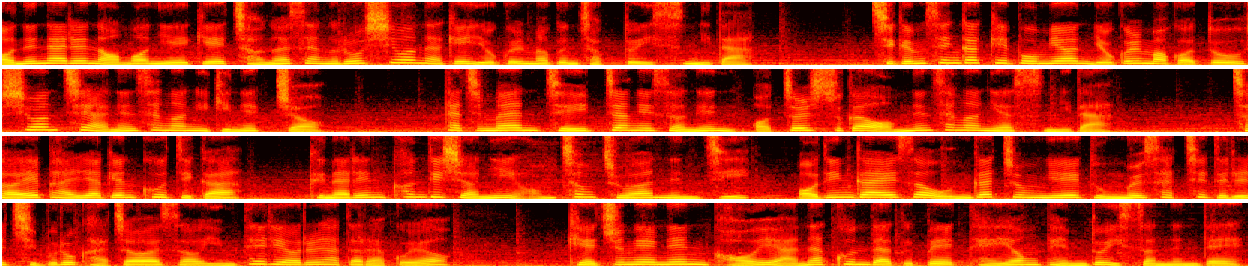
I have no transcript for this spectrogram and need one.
어느 날은 어머니에게 전화상으로 시원하게 욕을 먹은 적도 있습니다. 지금 생각해보면 욕을 먹어도 시원치 않은 상황이긴 했죠. 하지만 제 입장에서는 어쩔 수가 없는 상황이었습니다. 저의 반려견 코디가 그날은 컨디션이 엄청 좋았는지 어딘가에서 온갖 종류의 동물 사체들을 집으로 가져와서 인테리어를 하더라고요. 개 중에는 거의 아나콘다급의 대형 뱀도 있었는데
